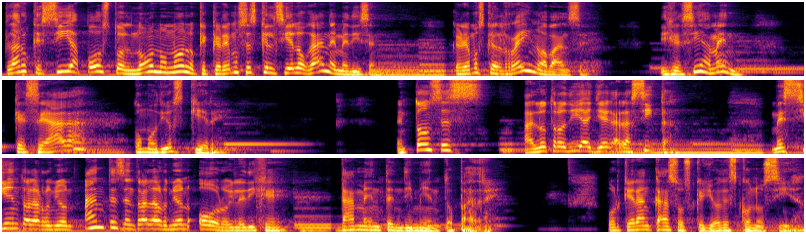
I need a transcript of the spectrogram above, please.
Claro que sí, apóstol. No, no, no. Lo que queremos es que el cielo gane, me dicen. Queremos que el reino avance. dije, sí, amén. Que se haga como Dios quiere. Entonces, al otro día llega la cita. Me siento a la reunión. Antes de entrar a la reunión, oro y le dije, dame entendimiento, Padre porque eran casos que yo desconocía.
